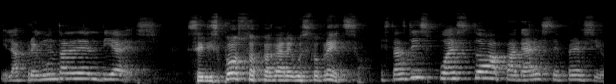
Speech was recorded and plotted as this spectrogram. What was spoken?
Y la pregunta del día es, sei disposto a pagare questo prezzo? ¿estás dispuesto a pagar ese precio?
